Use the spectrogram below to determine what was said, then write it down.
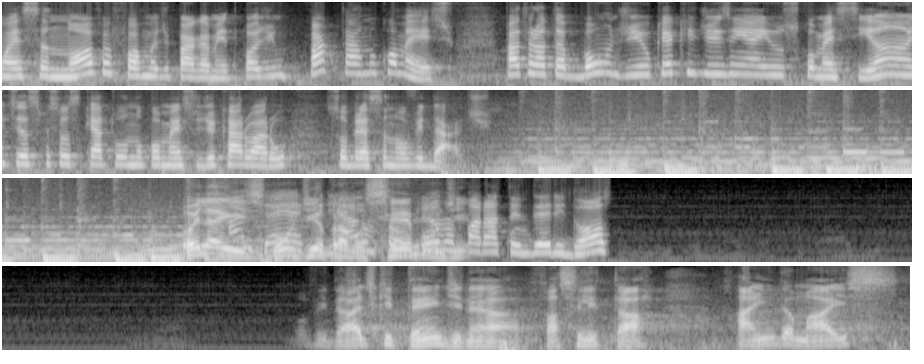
como essa nova forma de pagamento pode impactar no comércio. Patrota, bom dia. O que é que dizem aí os comerciantes, as pessoas que atuam no comércio de Caruaru sobre essa novidade? Oi, Laís. bom dia para você. Um bom dia. para atender idosos. Novidade que tende né, a facilitar ainda mais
